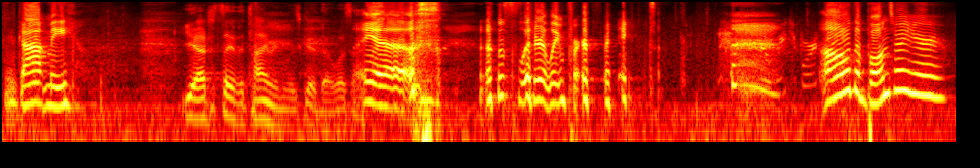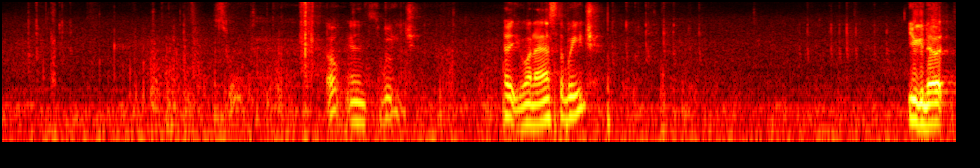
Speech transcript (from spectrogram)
information. Got me. Yeah, I have to say the timing was good though, wasn't it? Yeah, that was literally perfect. Oh, the bone's right here. Sweet. Oh, and it's Weege. Hey, you want to ask the Weege? You can do it.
